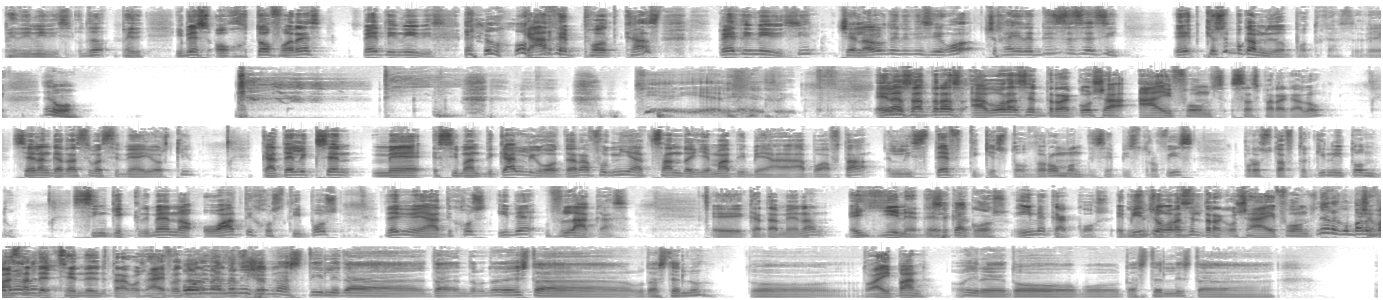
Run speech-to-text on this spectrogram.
Πέ την είδηση. Πέ- Είπες 8 φορές πέ την είδηση. Εγώ. Κάθε podcast πέ την είδηση και λαό την είδηση εγώ και χαιρετίζεσαι εσύ. Ε, Ποιος είναι που κάνει το podcast. δηλαδή; Εγώ. Ένας άντρας αγόρασε 300 iPhones, σας παρακαλώ, σε έναν κατάστημα στη Νέα Υόρκη. Κατέληξε με σημαντικά λιγότερα, αφού μια τσάντα γεμάτη με, από αυτά ληστεύτηκε στο δρόμο της επιστροφής προς το αυτοκίνητό του. Συγκεκριμένα, ο άτυχος τύπος δεν είναι άτυχος, είναι βλάκας. Ε, κατά μένα, ε, γίνεται. Είσαι κακός. Είμαι κακός. Επειδή αγόρασε 300 iPhones Ναι, ρε, κομπάρε, και μπορεί να βάσατε μην- τσέντες με 300 iPhones. Μπορεί να να μην πάρετε είχε αυτοκίνητο. να στείλει τα. τα- τα- τα- έχεις τα. που τα στέλνουν. Το. Το iPad. Όχι, ρε, το. που τα στέλνει τα.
